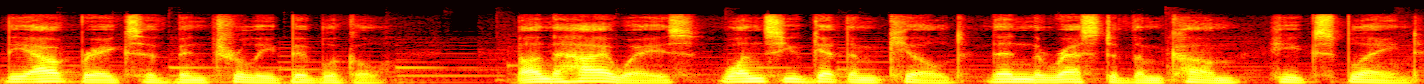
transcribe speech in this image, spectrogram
the outbreaks have been truly biblical. On the highways, once you get them killed, then the rest of them come, he explained.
